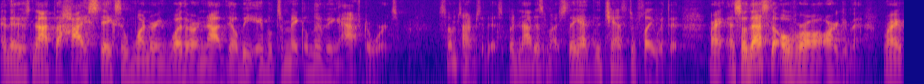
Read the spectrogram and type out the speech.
And there's not the high stakes of wondering whether or not they'll be able to make a living afterwards. Sometimes it is, but not as much. They had the chance to play with it, right? And so that's the overall argument, right?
